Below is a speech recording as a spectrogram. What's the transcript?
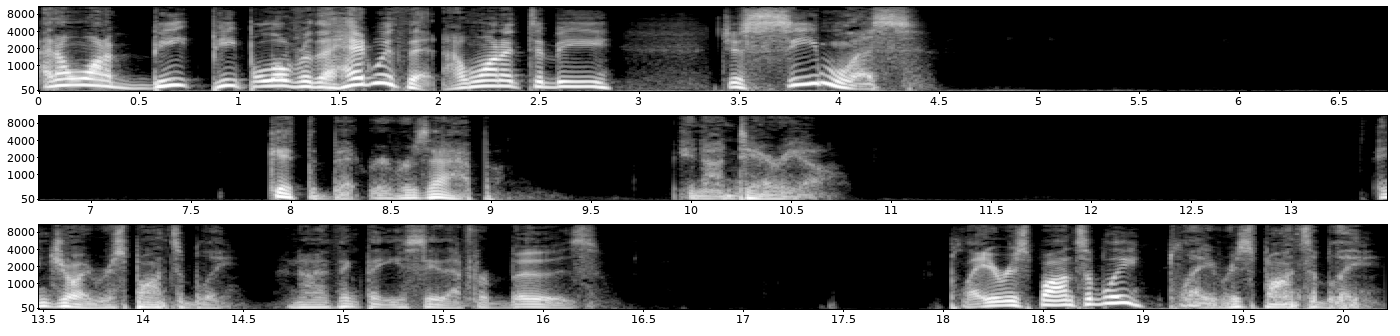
I don't want to beat people over the head with it. I want it to be just seamless." Get the Bet Rivers app in Ontario enjoy responsibly. I think that you say that for booze. Play responsibly, play responsibly.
